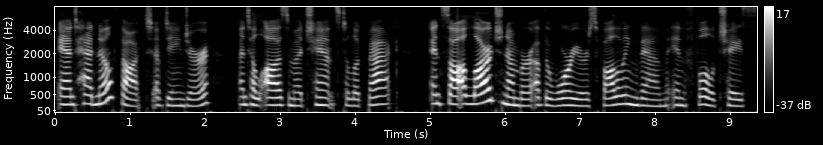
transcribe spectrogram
and had no thought of danger until Ozma chanced to look back and saw a large number of the warriors following them in full chase,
